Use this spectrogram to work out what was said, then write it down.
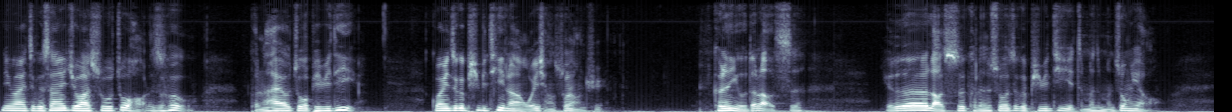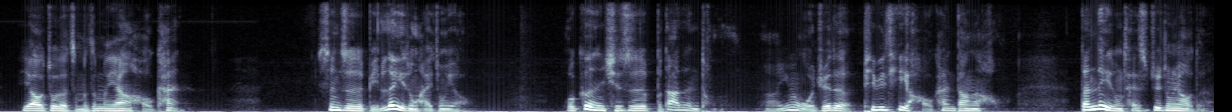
另外，这个商业计划书做好了之后，可能还要做 PPT。关于这个 PPT 呢，我也想说两句。可能有的老师，有的老师可能说这个 PPT 怎么怎么重要，要做的怎么怎么样好看。甚至比内容还重要，我个人其实不大认同啊，因为我觉得 PPT 好看当然好，但内容才是最重要的。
